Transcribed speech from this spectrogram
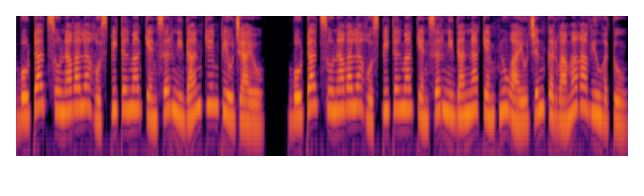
બોટાદ સોનાવાલા હોસ્પિટલમાં કેન્સર નિદાન કેમ્પ યોજાયો. બોટાદ સોનાવાલા હોસ્પિટલમાં કેન્સર નિદાનના કેમ્પનું આયોજન કરવામાં આવ્યું હતું.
